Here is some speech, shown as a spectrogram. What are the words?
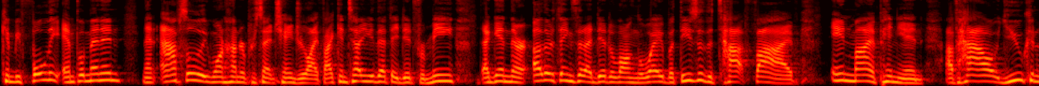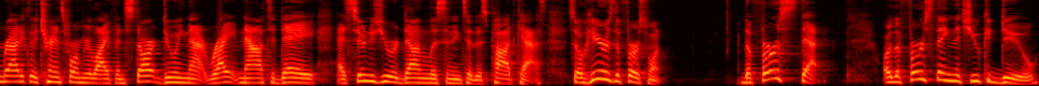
can be fully implemented and absolutely 100% change your life. I can tell you that they did for me. Again, there are other things that I did along the way, but these are the top five, in my opinion, of how you can radically transform your life and start doing that right now today as soon as you are done listening to this podcast. So here's the first one. The first step or the first thing that you could do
